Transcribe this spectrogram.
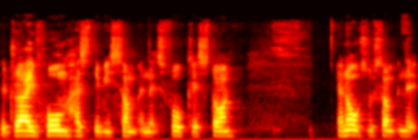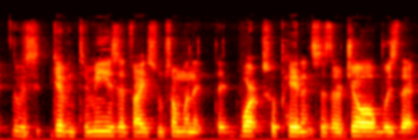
the drive home has to be something that's focused on. And also something that was given to me as advice from someone that, that works with parents as their job was that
